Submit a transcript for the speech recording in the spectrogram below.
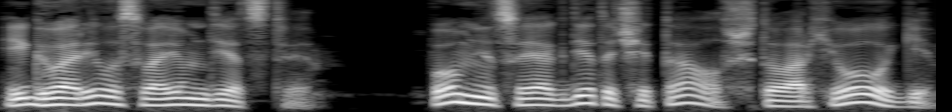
и говорил о своем детстве — Помнится, я где-то читал, что археологи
